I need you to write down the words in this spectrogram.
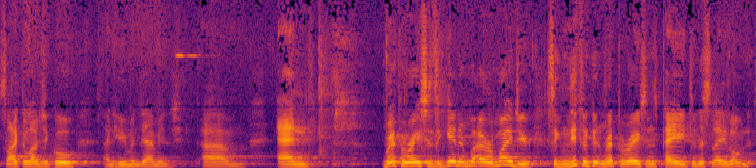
psychological and human damage, um, and reparations, again, and I remind you, significant reparations paid to the slave owners.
